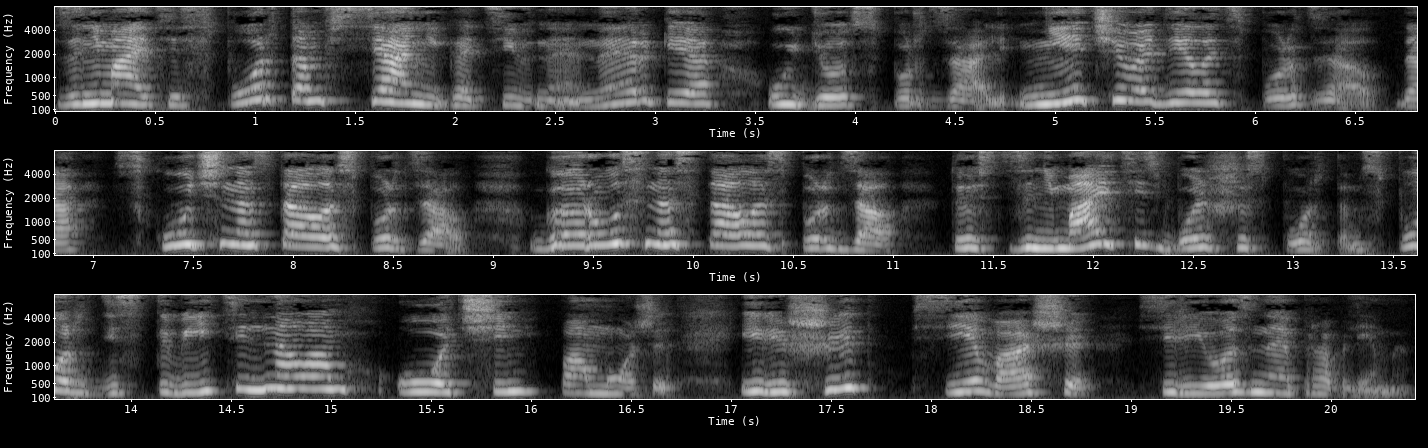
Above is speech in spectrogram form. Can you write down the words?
Занимайтесь спортом, вся негативная энергия уйдет в спортзале. Нечего делать спортзал, да. Скучно стало спортзал, грустно стало спортзал. То есть занимайтесь больше спортом. Спорт действительно вам очень поможет и решит все ваши серьезные проблемы.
